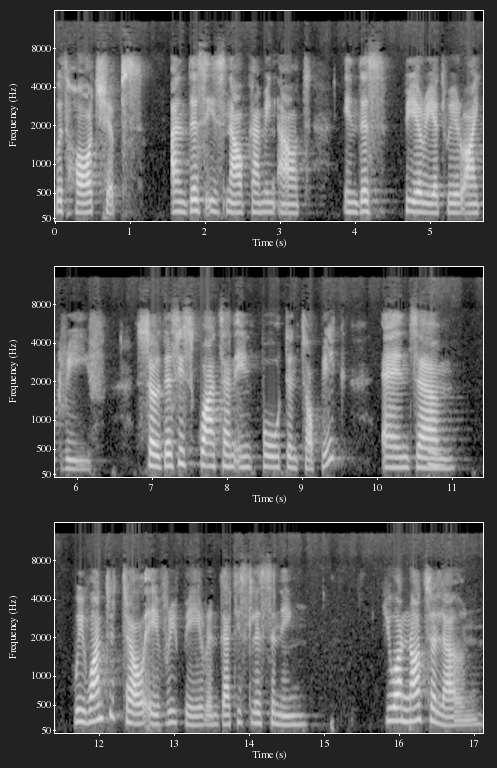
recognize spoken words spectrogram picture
with hardships. And this is now coming out in this period where I grieve. So this is quite an important topic. And um, mm. we want to tell every parent that is listening you are not alone.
